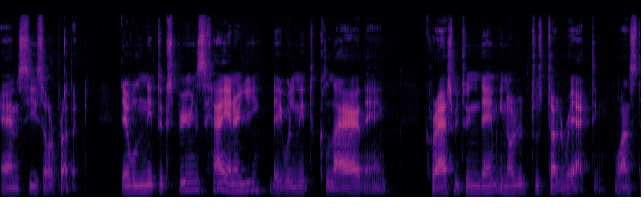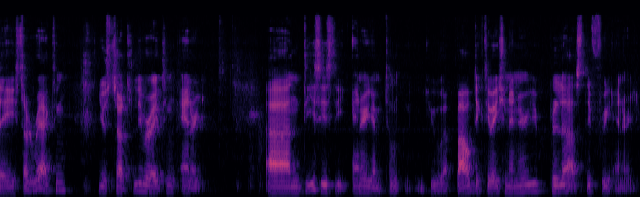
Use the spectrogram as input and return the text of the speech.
and C is our product. They will need to experience high energy, they will need to collide and crash between them in order to start reacting. Once they start reacting, you start liberating energy. And this is the energy I'm telling you about, the activation energy plus the free energy.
